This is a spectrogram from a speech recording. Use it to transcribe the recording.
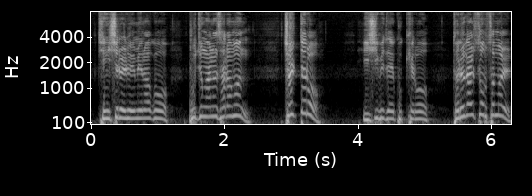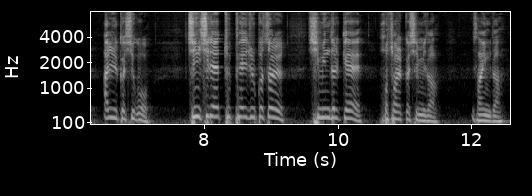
진실을 외면하고 부정하는 사람은 절대로 22대 국회로 들어갈 수 없음을 알릴 것이고 진실에 투표해 줄 것을 시민들께 호소할 것입니다. 이상입니다.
